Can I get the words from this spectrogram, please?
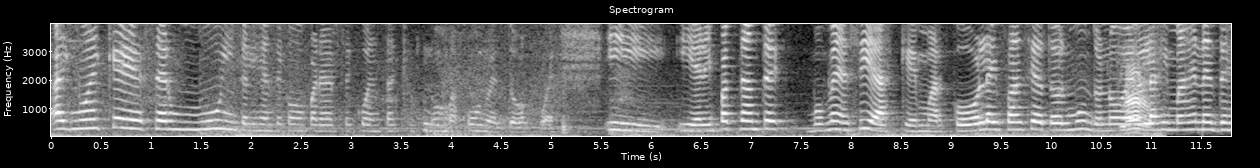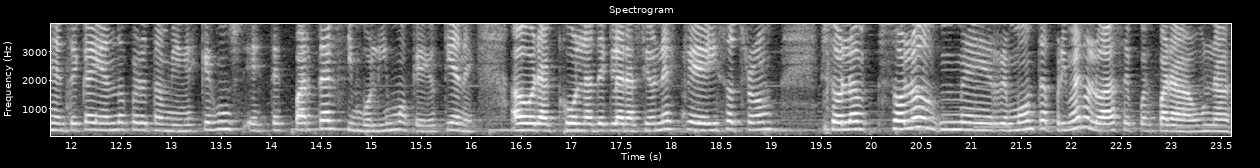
hay, no hay que ser muy inteligente como para darse cuenta que uno más uno es dos, pues. Y, y era impactante vos me decías que marcó la infancia de todo el mundo, no ver las imágenes de gente cayendo, pero también es que es un, este es parte del simbolismo que ellos tienen. Ahora, con las declaraciones que hizo Trump, solo, solo me remonta, primero lo hace pues para una,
